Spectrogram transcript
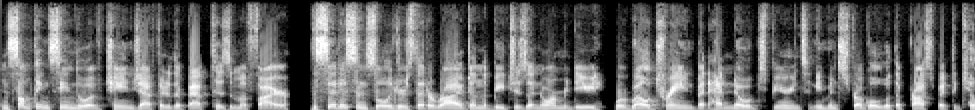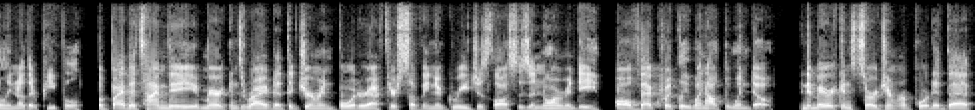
and something seemed to have changed after the baptism of fire. The citizen soldiers that arrived on the beaches of Normandy were well trained but had no experience and even struggled with the prospect of killing other people. But by the time the Americans arrived at the German border after suffering egregious losses in Normandy, all of that quickly went out the window. An American sergeant reported that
